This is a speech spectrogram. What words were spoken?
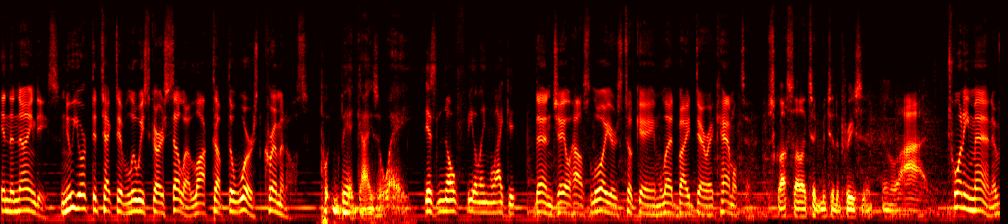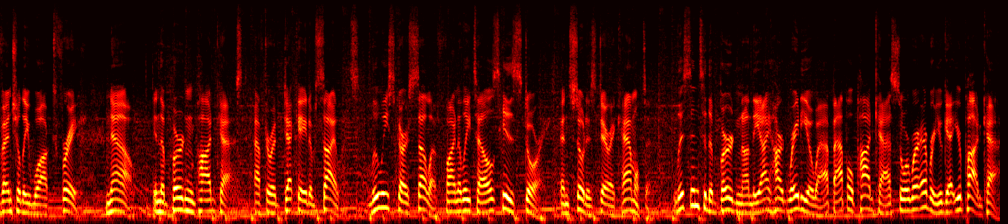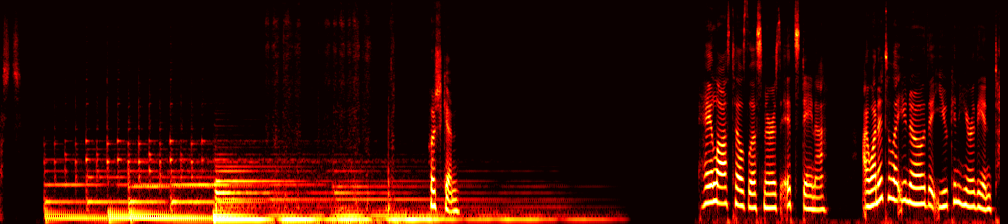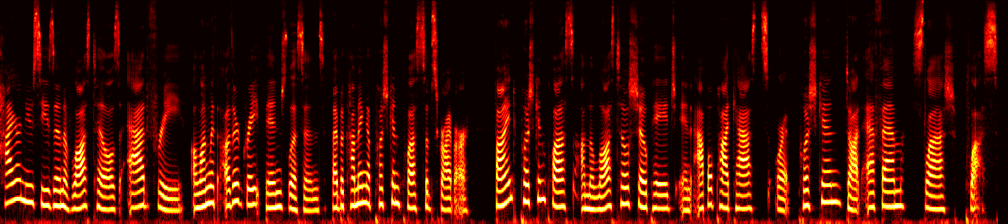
In the 90s, New York detective Louis Scarcella locked up the worst criminals. Putting bad guys away. There's no feeling like it. Then jailhouse lawyers took aim, led by Derek Hamilton. Scarcella took me to the precinct and lied. 20 men eventually walked free. Now, in the Burden podcast, after a decade of silence, Louis Scarcella finally tells his story, and so does Derek Hamilton. Listen to The Burden on the iHeartRadio app, Apple Podcasts, or wherever you get your podcasts. Pushkin. Hey, Lost Hills listeners, it's Dana. I wanted to let you know that you can hear the entire new season of Lost Hills ad free, along with other great binge listens, by becoming a Pushkin Plus subscriber. Find Pushkin Plus on the Lost Hills show page in Apple Podcasts or at pushkin.fm slash plus.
